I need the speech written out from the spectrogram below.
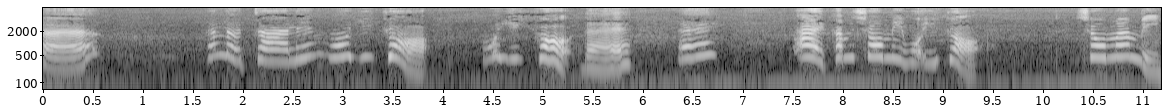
Hello. Hello, darling. What you got? What you got there? Hey, Hey, come show me what you got. Show mummy.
